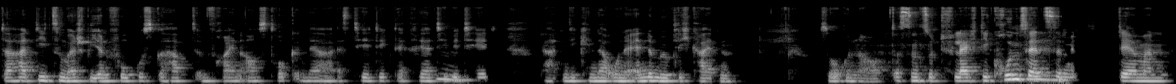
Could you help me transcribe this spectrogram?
da hat die zum Beispiel ihren Fokus gehabt im freien Ausdruck, in der Ästhetik, der Kreativität. Mhm. Da hatten die Kinder ohne Ende Möglichkeiten. So genau. Das sind so vielleicht die Grundsätze, mhm. mit der man,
